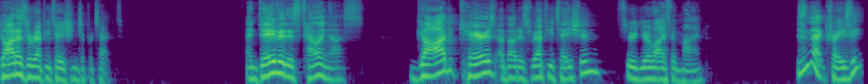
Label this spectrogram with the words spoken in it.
God has a reputation to protect. And David is telling us God cares about his reputation through your life and mine. Isn't that crazy?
